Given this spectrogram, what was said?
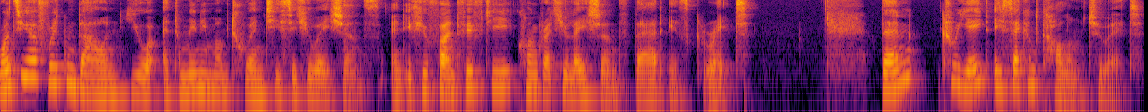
Once you have written down your at minimum 20 situations, and if you find 50, congratulations, that is great. Then create a second column to it.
